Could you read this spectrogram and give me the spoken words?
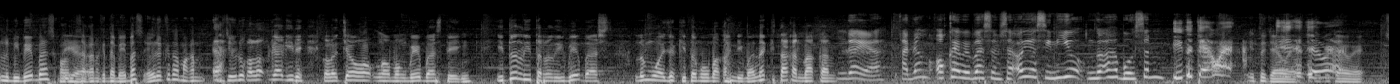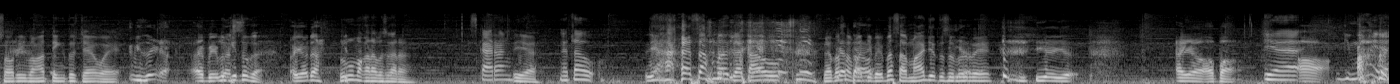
lebih bebas. Kalau Iya. misalkan kita bebas, ya udah kita makan Eh, uduk. kalau enggak gini, kalau cowok ngomong bebas, ting, itu literally bebas. Lu mau ajak kita mau makan di mana, kita akan makan. Enggak ya. Kadang oke bebas misalnya oh ya sini yuk. Enggak ah bosen. Itu cewek. Itu cewek, Itu itu cewek. cewek. Sorry banget ting itu cewek. Bisa enggak? Eh, Lu bebas. gitu gak? Ayo udah. Lu mau makan apa sekarang? Sekarang Iya. nggak tahu. Ya sama gak tahu. Gak tahu Nggak sama tahu. aja bebas sama aja tuh sebenarnya. iya, iya. Ayo apa? Ya Ah. gimana ya?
